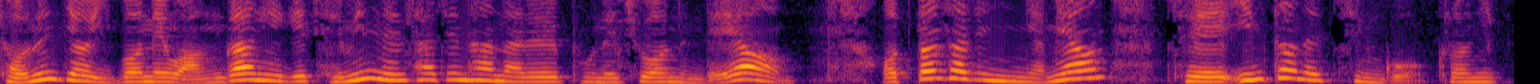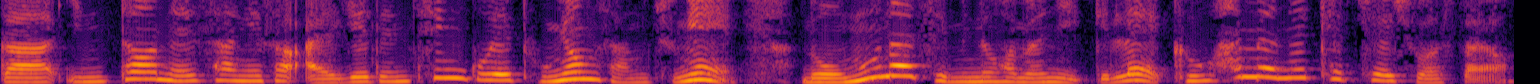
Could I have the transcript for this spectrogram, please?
저는요, 이번에 왕강에게 재밌는 사진 하나를 보내주었는데요. 어떤 사진이냐면, 제 인터넷 친구, 그러니까 인터넷 상에서 알게 된 친구의 동영상 중에 너무나 재밌는 화면이 있길래 그 화면을 캡처해 주었어요.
